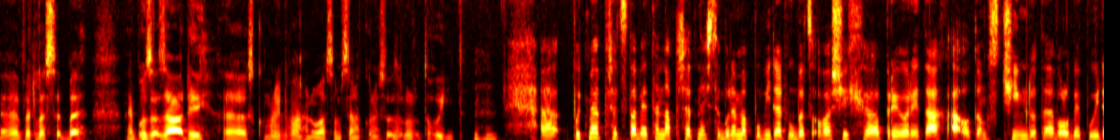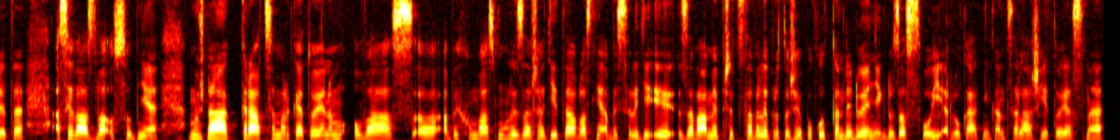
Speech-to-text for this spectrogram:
eh, vedle sebe nebo za zády z Komory 2 no, jsem se nakonec rozhodl do toho jít. Uh-huh. Pojďme představit napřed, než se budeme povídat vůbec o vašich prioritách a o tom, s čím do té volby půjdete. Asi vás dva osobně. Možná krátce, to jenom o vás, abychom vás mohli zařadit a vlastně, aby se lidi i za vámi představili, protože pokud kandiduje někdo za svoji advokátní kancelář, je to jasné,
